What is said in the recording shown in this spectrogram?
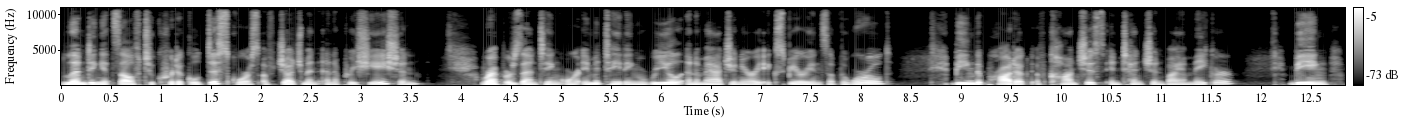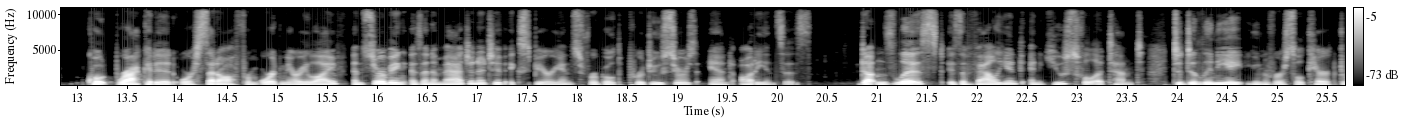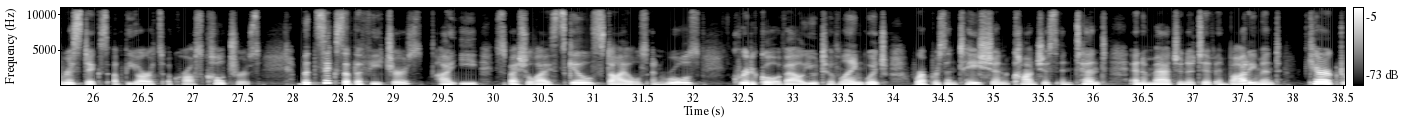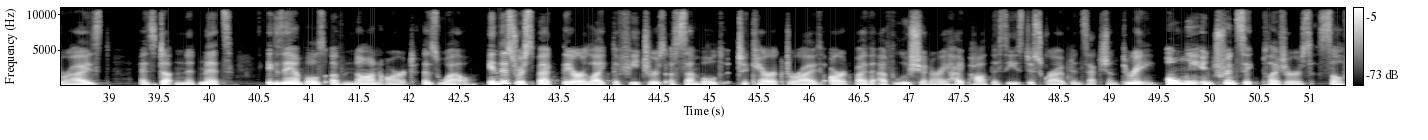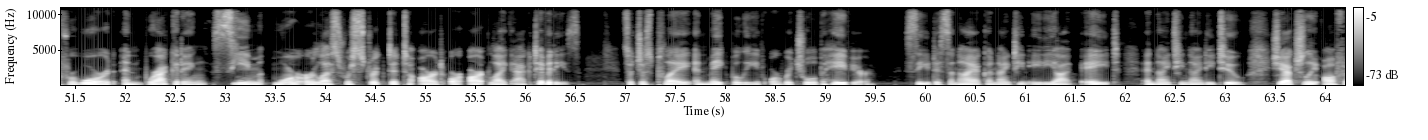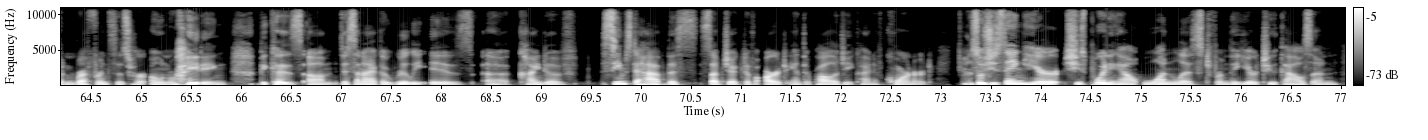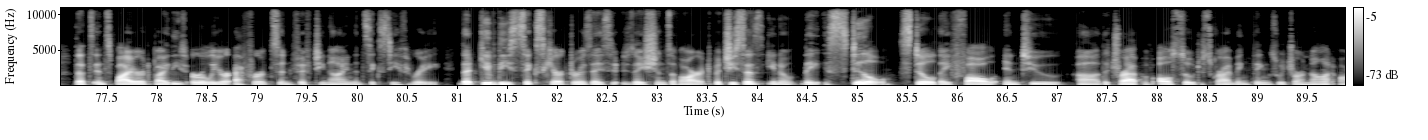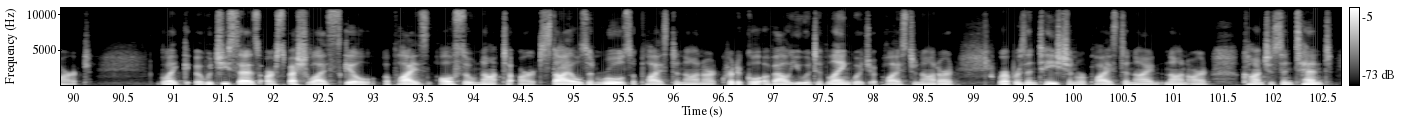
lending itself to critical discourse of judgment and appreciation, representing or imitating real and imaginary experience of the world, being the product of conscious intention by a maker, being quote bracketed or set off from ordinary life, and serving as an imaginative experience for both producers and audiences. Dutton's list is a valiant and useful attempt to delineate universal characteristics of the arts across cultures, but six of the features, i.e., specialized skills, styles, and rules, critical evaluative language, representation, conscious intent, and imaginative embodiment, characterized, as Dutton admits, examples of non art as well. In this respect, they are like the features assembled to characterize art by the evolutionary hypotheses described in Section 3. Only intrinsic pleasures, self reward, and bracketing seem more or less restricted to art or art like activities, such as play and make believe or ritual behavior. See Dissanayake 1988 and 1992. She actually often references her own writing because um, really is a kind of seems to have this subject of art anthropology kind of cornered. So she's saying here, she's pointing out one list from the year 2000 that's inspired by these earlier efforts in 59 and 63 that give these six characterizations of art. But she says, you know, they still, still, they fall into uh, the trap of also describing things which are not art like uh, which he says our specialized skill applies also not to art. Styles and rules applies to non-art. Critical evaluative language applies to non-art. Representation applies to non-art. Conscious intent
